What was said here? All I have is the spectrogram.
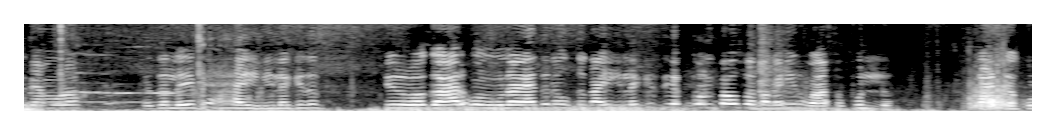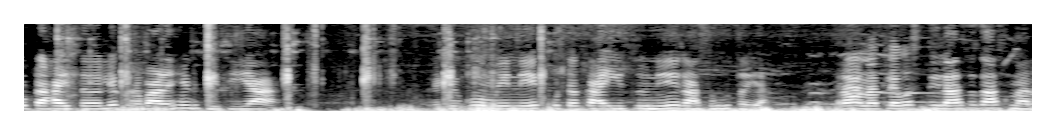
असते त्यामुळं त्याचं लय बी आहे. ही लगेच हिरवं गार होऊन उन्हाळ्यात नव्हतं काही ही लगेच एक दोन पावसाचा का हिरवा असं फुललं. कांड कुठं आहे तर लेकर बाळ हिंडते ती या. लगेच गोमीने कुठं काही चुनीग असं होतं या. रानातल्या वस्तीला असंच असणार.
